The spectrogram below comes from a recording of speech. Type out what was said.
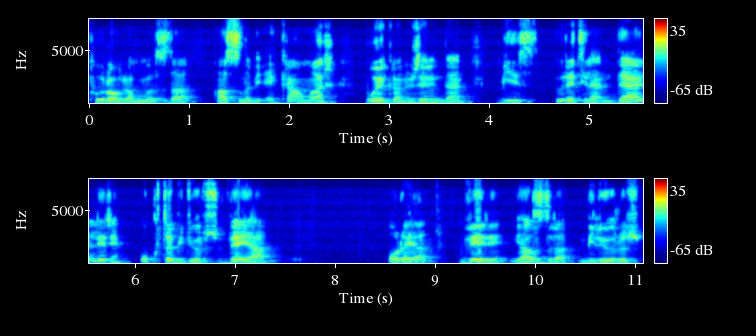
programımızda aslında bir ekran var. Bu ekran üzerinden biz üretilen değerleri okutabiliyoruz veya oraya veri yazdırabiliyoruz.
